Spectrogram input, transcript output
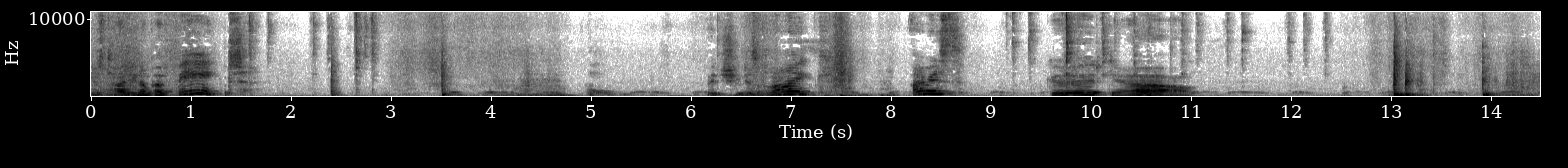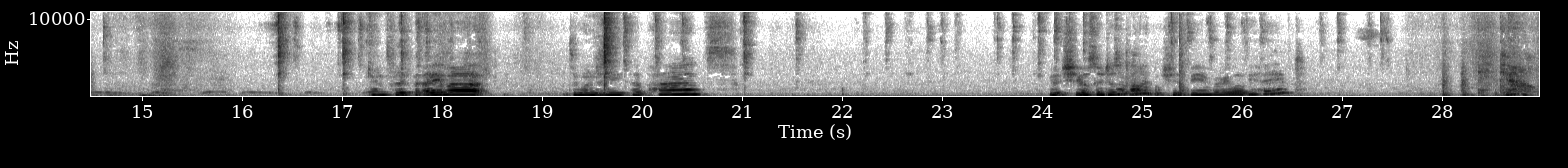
just tidying up her feet. Which she doesn't like. Iris. Good girl. Flip it over to underneath her pads. Which she also doesn't like, but she's being very well behaved. Good girl.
